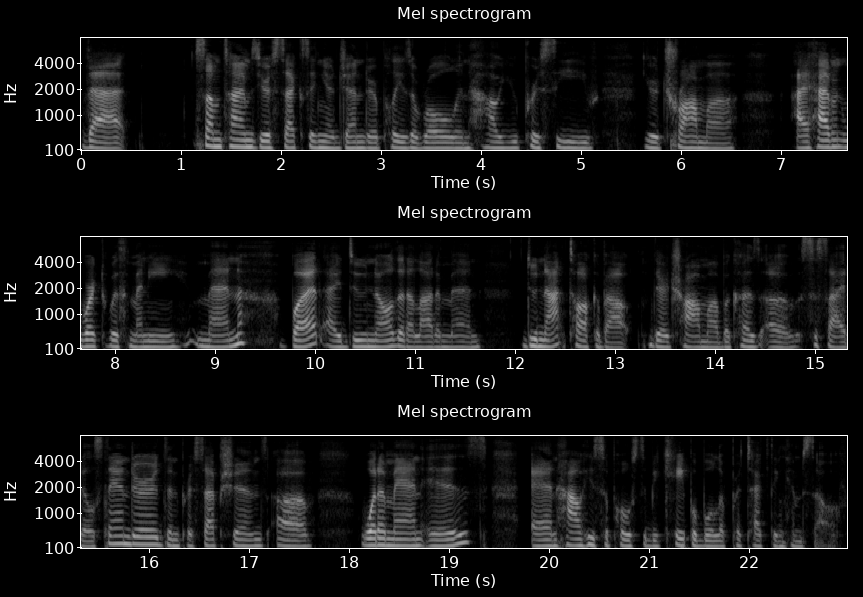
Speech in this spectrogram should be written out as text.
that sometimes your sex and your gender plays a role in how you perceive your trauma I haven't worked with many men, but I do know that a lot of men do not talk about their trauma because of societal standards and perceptions of what a man is and how he's supposed to be capable of protecting himself.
